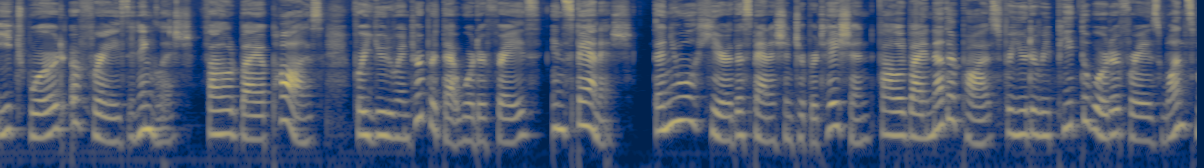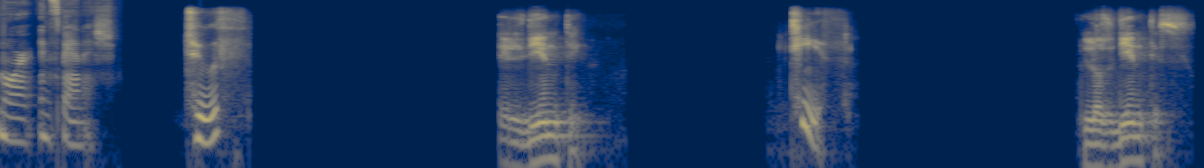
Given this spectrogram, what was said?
each word or phrase in English, followed by a pause for you to interpret that word or phrase in Spanish. Then you will hear the Spanish interpretation, followed by another pause for you to repeat the word or phrase once more in Spanish. Tooth, El diente, teeth, los dientes,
